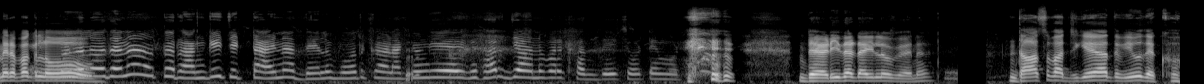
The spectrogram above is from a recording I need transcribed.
ਮੇਰਾ ਬਗਲੋ ਬਗਲ ਉਹਦਾ ਨਾ ਉਹ ਤਾਂ ਰੰਗ ਹੀ ਚਿੱਟਾ ਹੈ ਨਾ ਦਿਲ ਬਹੁਤ ਕਾਲਾ ਕਿਉਂਕਿ ਹਰ ਜਾਨਵਰ ਖਾਂਦੇ ਛੋਟੇ ਮੋਟੇ। ਡੈਡੀ ਦਾ ਡਾਇਲੋਗ ਹੈ ਨਾ। 10 ਵੱਜ ਗਿਆ ਤੇ ਵਿਊ ਦੇਖੋ।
